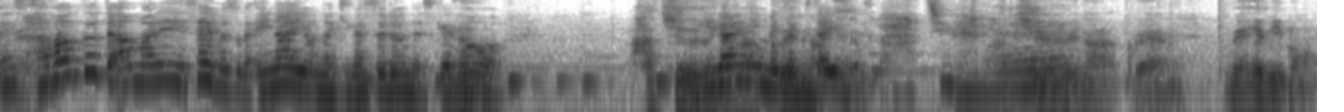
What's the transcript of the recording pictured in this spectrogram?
え砂漠ってあんまり生物がいないような気がするんですけど、爬虫類意の楽園なんですよ。爬虫類。の楽園。でヘビも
